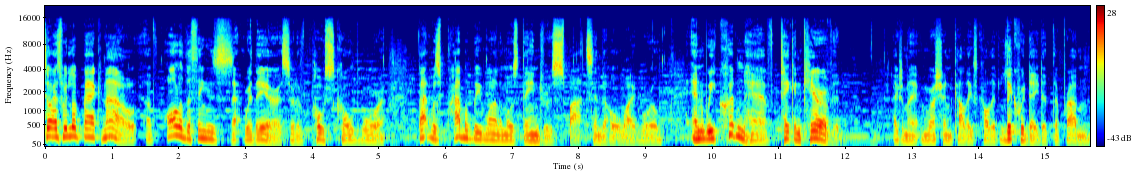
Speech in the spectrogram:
So as we look back now, of all of the things that were there, sort of post-Cold War, that was probably one of the most dangerous spots in the whole wide world. And we couldn't have taken care of it. Actually, my Russian colleagues call it liquidated the problem.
